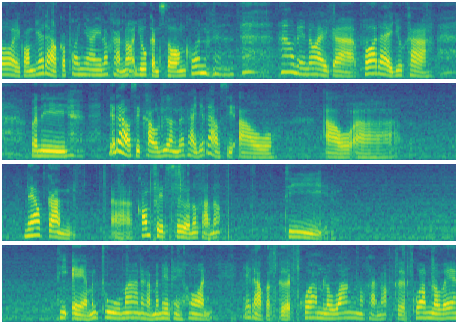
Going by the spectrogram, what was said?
ร้อยของย่าดาวกับพ่อใหญ่เนาะค่ะเนาะอยู่กันสองคนห้าวน้อยๆกะพ่อได้อยู่ค่ะ วันนี้ย่าดาวสิเข่าเรื่องนะคะย่าดาวสิเอาเอาอ่าแนวกันอ่าคอมเพรสเซอร์เนาะค่ะเนาะที่ ที่แอร์มันทูมากนะคะมันเฮ็ดให้ฮ้อนยายดาวก็เกิดความระวังเนาะค่ะเนาะเกิดความระแวง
